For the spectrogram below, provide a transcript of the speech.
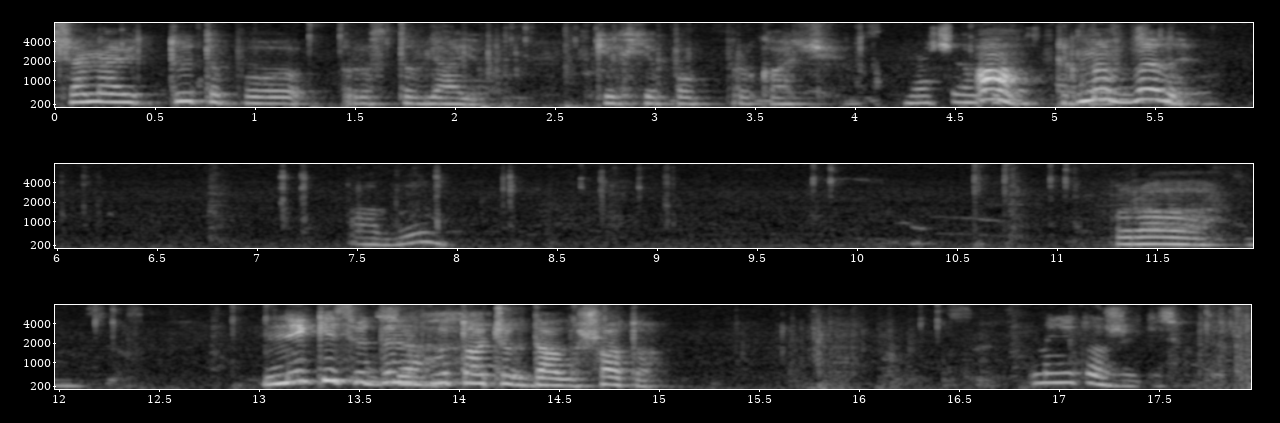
Ще навіть тут порозставляю, яких я попрокачую. Я А, так ми вбили. А, ви? Ура! Мені якийсь один квиточок дали, що то? Мені теж якийсь куточок.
